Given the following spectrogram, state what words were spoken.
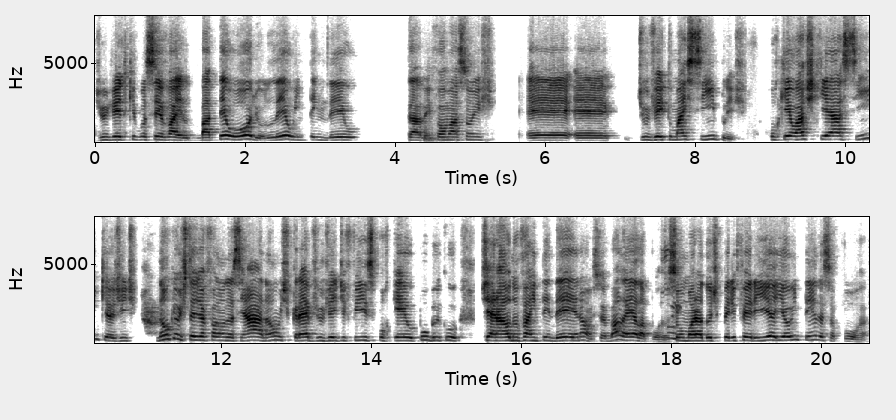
de um jeito que você vai bater o olho, leu, entendeu, sabe? Informações é, é, de um jeito mais simples. Porque eu acho que é assim que a gente. Não que eu esteja falando assim, ah, não escreve de um jeito difícil porque o público geral não vai entender. Não, isso é balela, porra. Eu sou um morador de periferia e eu entendo essa porra.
